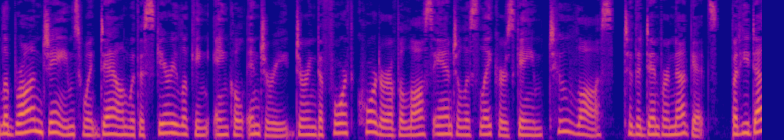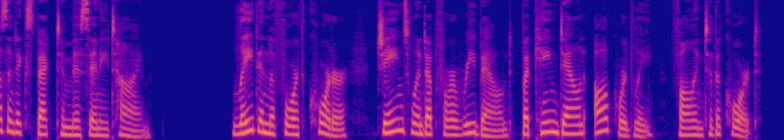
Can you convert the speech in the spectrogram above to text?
LeBron James went down with a scary-looking ankle injury during the fourth quarter of the Los Angeles Lakers Game 2 loss to the Denver Nuggets, but he doesn't expect to miss any time. Late in the fourth quarter, James went up for a rebound but came down awkwardly, falling to the court.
